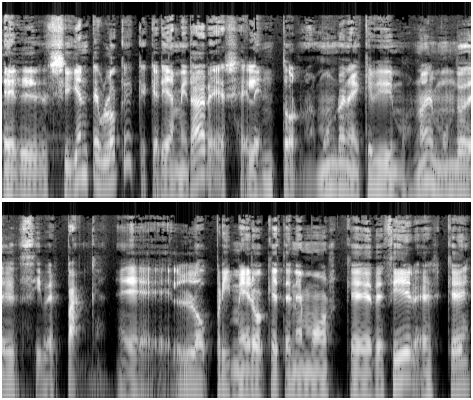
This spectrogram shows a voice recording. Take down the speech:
El siguiente bloque que quería mirar es el entorno, el mundo en el que vivimos, ¿no? El mundo del ciberpunk. Eh, lo primero que tenemos que decir es que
